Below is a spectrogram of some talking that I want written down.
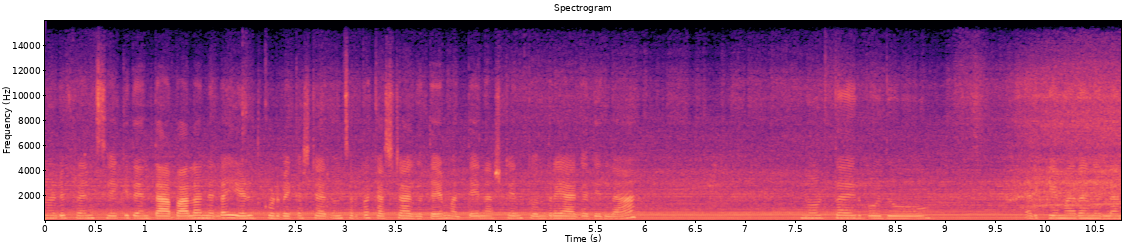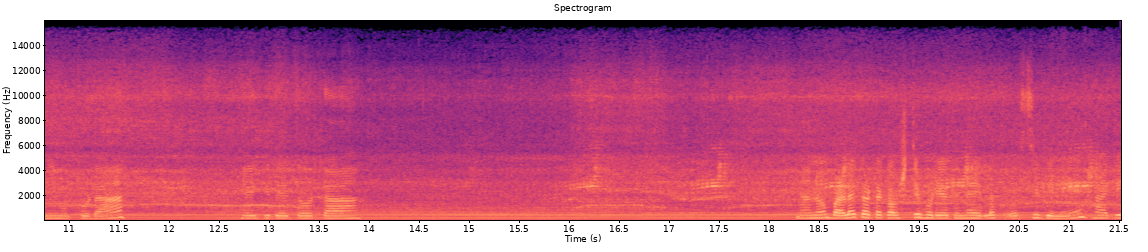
ನೋಡಿ ಫ್ರೆಂಡ್ಸ್ ಹೇಗಿದೆ ಅಂತ, ಆ ಬಾಲನೆಲ್ಲ ಎಳ್ದು ಕೊಡಬೇಕಷ್ಟೇ, ಅದೊಂದು ಸ್ವಲ್ಪ ಕಷ್ಟ ಆಗುತ್ತೆ ಮತ್ತೇನು ಅಷ್ಟೇನು ತೊಂದರೆ ಆಗೋದಿಲ್ಲ. ನೋಡ್ತಾ ಇರ್ಬೋದು, ಅಡಿಕೆ ಮರನೆಲ್ಲ ನೀವು ಕೂಡ. ಹೇಗಿದೆ ತೋಟ? ನಾನು ಬಳೆ ತೋಟಕ್ಕೆ ಔಷಧಿ ಹೊಡೆಯೋದನ್ನ ಎಲ್ಲ ತೋರಿಸಿದ್ದೀನಿ. ಹಾಗೆ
